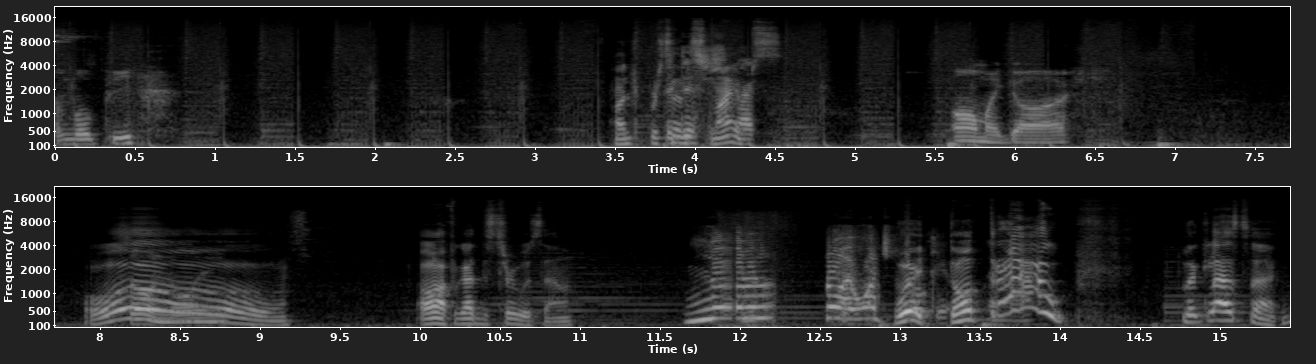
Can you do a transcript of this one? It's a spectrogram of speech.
I'm OP. Hundred percent disrespect. snipes. Oh my gosh. Whoa. oh, I forgot this turret was down. No, no, no, no, I want. Wait, okay. don't throw! Like last time.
